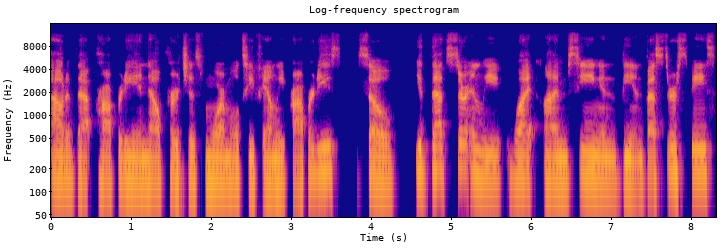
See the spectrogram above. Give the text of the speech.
out of that property and now purchase more multifamily properties. So that's certainly what I'm seeing in the investor space.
